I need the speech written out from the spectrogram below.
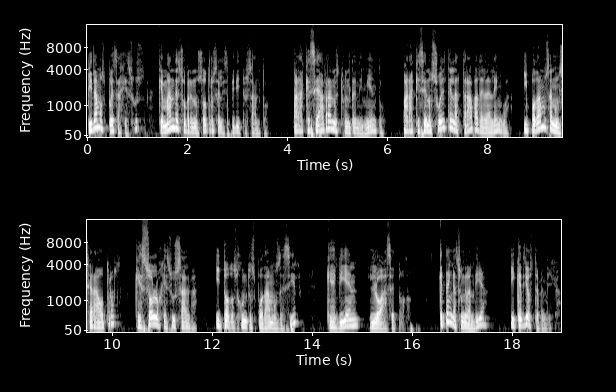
Pidamos pues a Jesús que mande sobre nosotros el Espíritu Santo, para que se abra nuestro entendimiento, para que se nos suelte la traba de la lengua y podamos anunciar a otros que solo Jesús salva y todos juntos podamos decir que bien lo hace todo. Que tengas un gran día y que Dios te bendiga.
